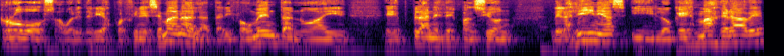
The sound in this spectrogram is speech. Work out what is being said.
robos a boleterías por fines de semana, la tarifa aumenta, no hay planes de expansión de las líneas y lo que es más grave,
